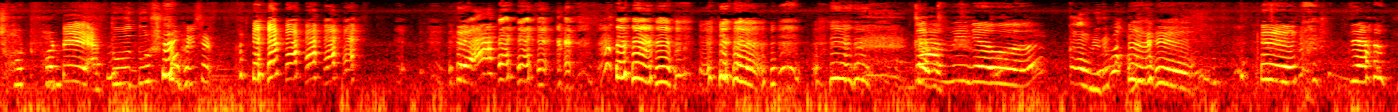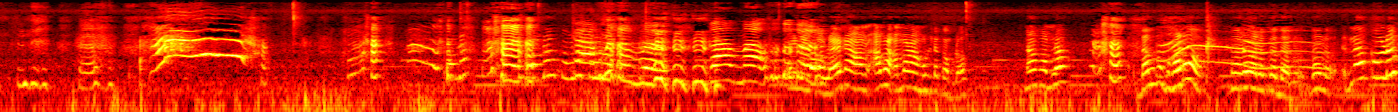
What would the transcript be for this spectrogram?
ছটফটে এত দুষ্ট হয়েছে করে ধরো ধরো না কামড়াও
